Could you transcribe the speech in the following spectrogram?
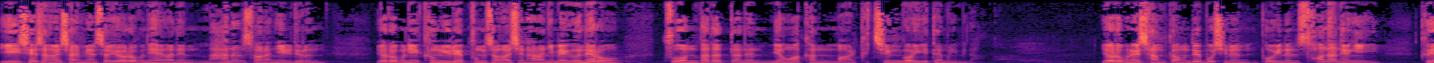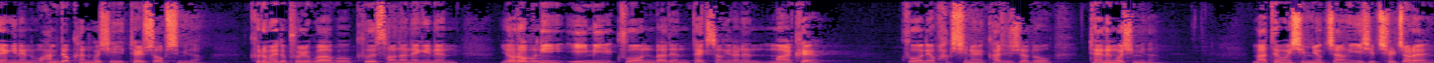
이 세상을 살면서 여러분이 행하는 많은 선한 일들은 여러분이 긍휼에 풍성하신 하나님의 은혜로 구원받았다는 명확한 마크, 증거이기 때문입니다. 여러분의 삶 가운데 보시는, 보이는 선한 행위, 그 행위는 완벽한 것이 될 수 없습니다. 그럼에도 불구하고 그 선한 행위는 여러분이 이미 구원받은 백성이라는 마크예요. 구원의 확신을 가지셔도 되는 것입니다. 마태복음 16장 27절에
